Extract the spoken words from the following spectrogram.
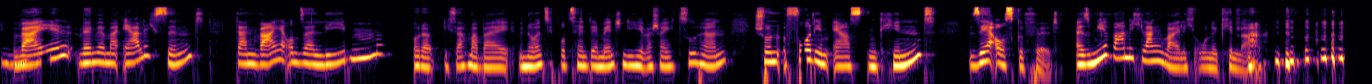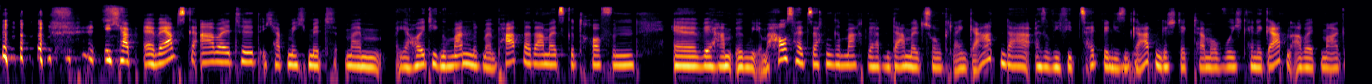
Mhm. Weil, wenn wir mal ehrlich sind, dann war ja unser Leben oder ich sag mal bei 90 Prozent der Menschen, die hier wahrscheinlich zuhören, schon vor dem ersten Kind sehr ausgefüllt. Also mir war nicht langweilig ohne Kinder. ich habe erwerbsgearbeitet, ich habe mich mit meinem ja, heutigen Mann, mit meinem Partner damals getroffen. Äh, wir haben irgendwie im Haushalt Sachen gemacht. Wir hatten damals schon einen kleinen Garten da. Also wie viel Zeit wir in diesen Garten gesteckt haben, obwohl ich keine Gartenarbeit mag,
